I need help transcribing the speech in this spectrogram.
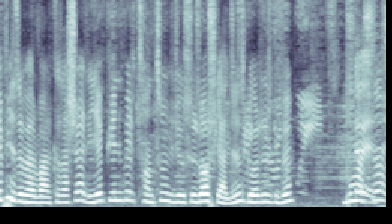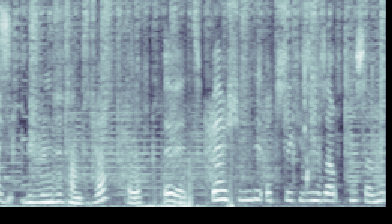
Hepinize merhaba arkadaşlar. Yepyeni bir tanıtım videosuyla hoş geldiniz. Gördüğünüz gibi bu maçta birbirimizi tanıtacağız. Evet. Evet. Ben şimdi 38'in hesap, hesabına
